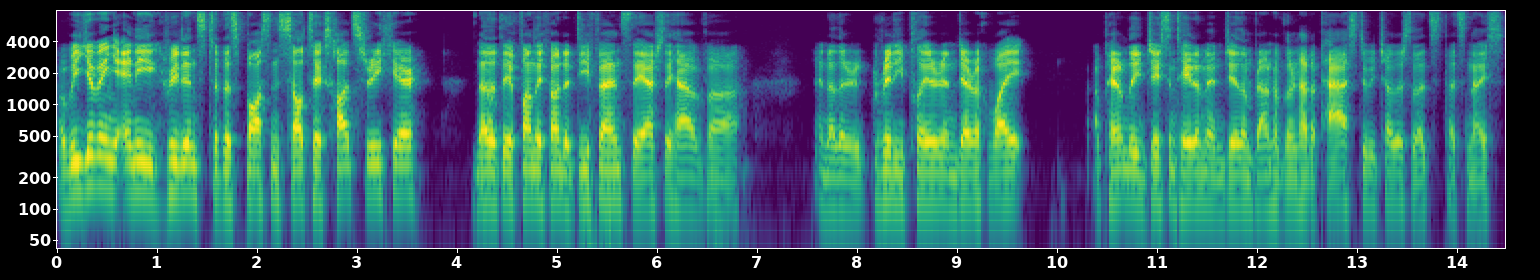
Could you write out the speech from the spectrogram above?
are, are we giving any credence to this Boston Celtics hot streak here? Now that they've finally found a defense, they actually have uh, another gritty player in Derrick White. Apparently, Jayson Tatum and Jaylen Brown have learned how to pass to each other, so that's that's nice.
